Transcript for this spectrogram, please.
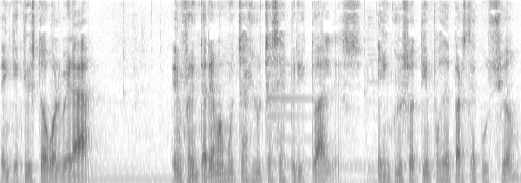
en que Cristo volverá, enfrentaremos muchas luchas espirituales e incluso tiempos de persecución.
